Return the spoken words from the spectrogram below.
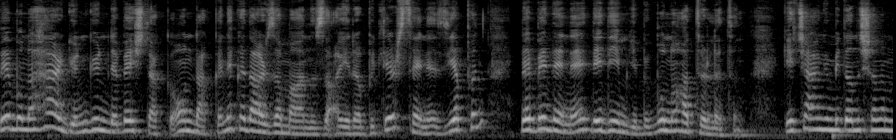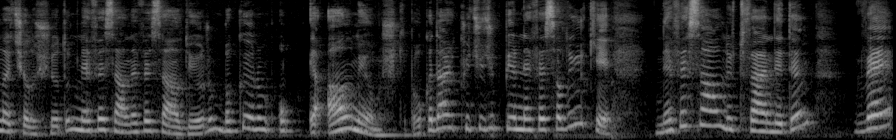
ve bunu her gün günde 5 dakika 10 dakika ne kadar zamanınızı ayırabilirseniz yapın. Ve bedene dediğim gibi bunu hatırlatın. Geçen gün bir danışanımla çalışıyordum. Nefes al, nefes al diyorum. Bakıyorum o e, almıyormuş gibi. O kadar küçücük bir nefes alıyor ki nefes al lütfen dedim ve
